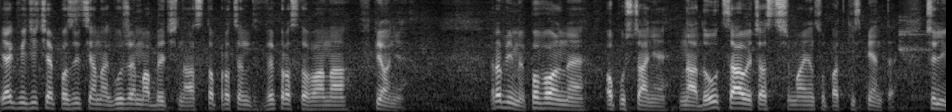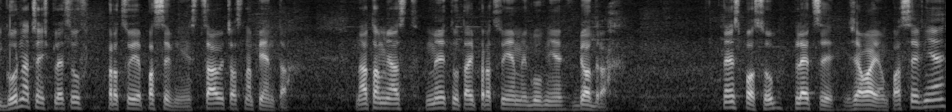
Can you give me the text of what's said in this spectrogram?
Jak widzicie, pozycja na górze ma być na 100% wyprostowana w pionie. Robimy powolne opuszczanie na dół, cały czas trzymając łopatki spięte. Czyli górna część pleców pracuje pasywnie, jest cały czas napięta. Natomiast my tutaj pracujemy głównie w biodrach. W ten sposób plecy działają pasywnie,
